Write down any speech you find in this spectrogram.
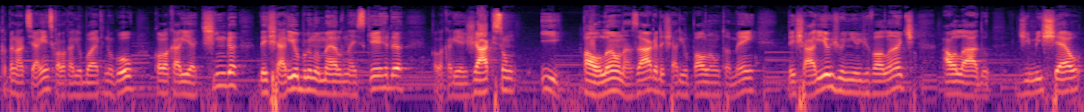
Campeonato Cearense, colocaria o Boeck no gol, colocaria Tinga, deixaria o Bruno Melo na esquerda, colocaria Jackson e Paulão na zaga, deixaria o Paulão também, deixaria o Juninho de volante ao lado de Michel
